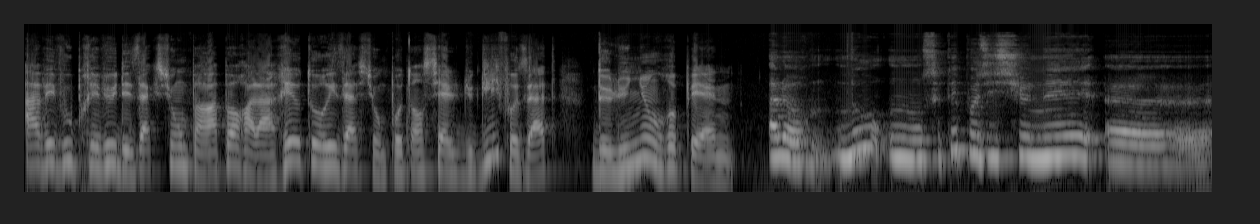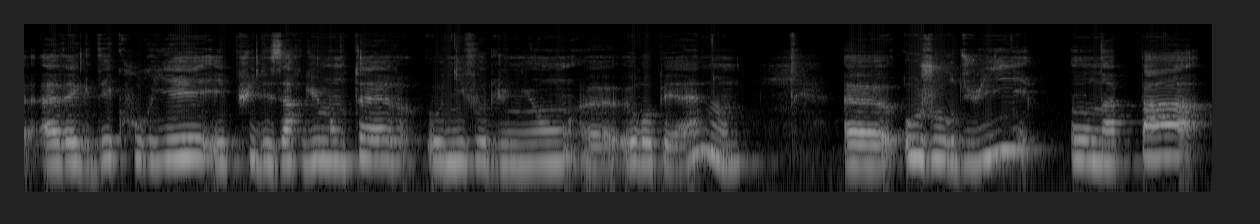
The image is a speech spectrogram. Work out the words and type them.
Avez-vous prévu des actions par rapport à la réautorisation potentielle du glyphosate de l'Union européenne? Alors, nous, on s'était positionné euh, avec des courriers et puis des argumentaires au niveau de l'Union euh, européenne. Euh, aujourd'hui, on n'a pas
